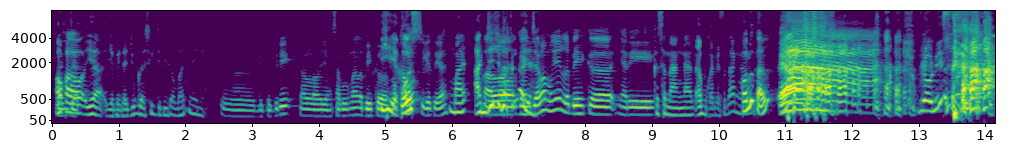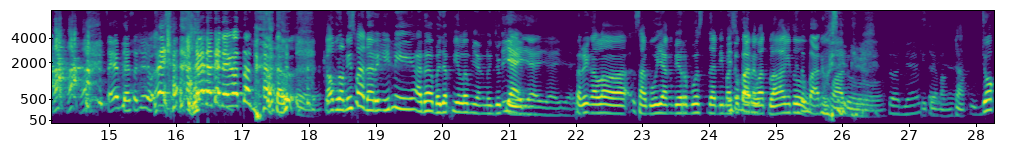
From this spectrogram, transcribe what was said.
Oh kalau ya ya beda juga sih jenis obatnya ya. Uh, gitu. Jadi kalau yang sabu mah lebih ke Iya, fokus gitu ya. Ma anjing juga Kalau kena ya. ganja mah mungkin lebih ke nyari Kesenangan, ah bukan kesenangan. Kok lu tahu? brownies? Saya biasanya eh jangan nanti ada yang nonton. tahu? Kalau brownies mah dari ini ada banyak film yang nunjukin. Iya iya iya iya. Tapi kalau sabu yang direbus dan dimasukkan baru. lewat belakang itu, Itu baru sih. Waduh. Luar biasa. Itu emang ya. dark. Jok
